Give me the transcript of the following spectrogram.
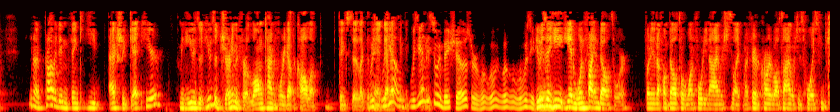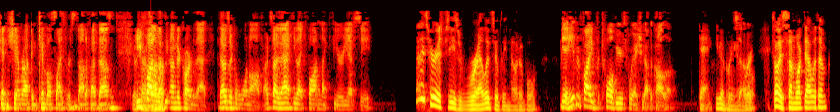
you know, I probably didn't think he'd actually get here. I mean, he was a, he was a journeyman for a long time before he got the call up, thanks to like the Was, was, pandemic. he, at- and- was he at least doing big shows, or what, what, what, what was he? He was a, he he had one fight in Bellator. Funny enough, on Bellator 149, which is like my favorite card of all time, which is Hoist with Ken Shamrock and Kimbo Slice versus Dada 5000. Good He for fought on like the undercard of that. But that was like a one-off. Outside of that, he like fought in like Fury FC. At least Furious FC is relatively notable. Yeah, he had been fighting for 12 years before he actually got the call up. Dang, you've been putting in So, work. Saw his son walked out with him.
